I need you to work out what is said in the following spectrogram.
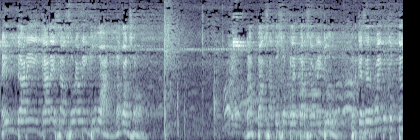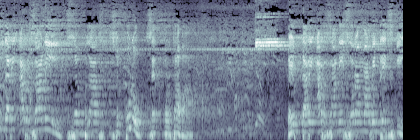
tim dari Ganesha seorang Ridwan Lakonso poin untuk tim dari Arzani 11 10 set pertama Tim dari Arsani seorang Marvin Rizky.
